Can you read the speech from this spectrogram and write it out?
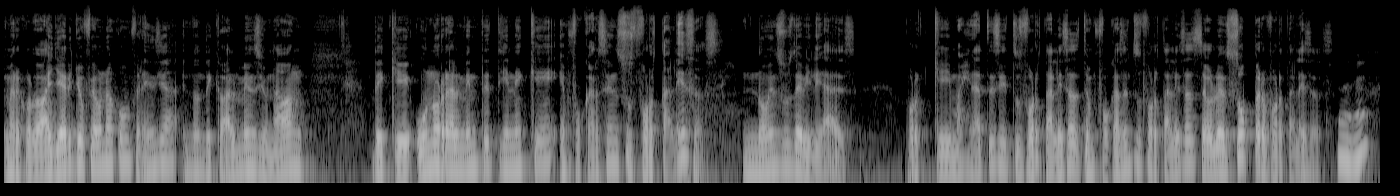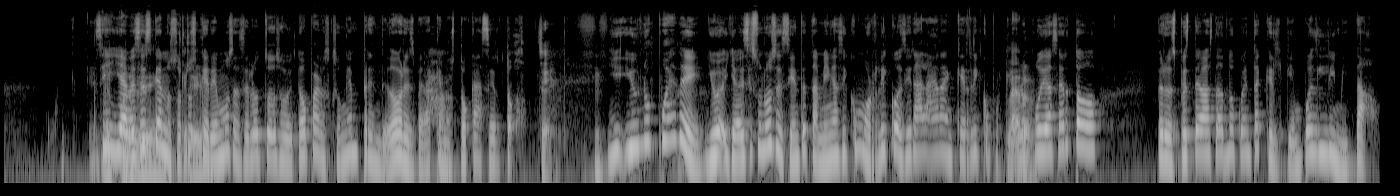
me recordó, ayer yo fui a una conferencia en donde cabal mencionaban de que uno realmente tiene que enfocarse en sus fortalezas, no en sus debilidades. Porque imagínate si tus fortalezas, te enfocas en tus fortalezas, se vuelven súper fortalezas. Ujú. Y Sí, y a veces que nosotros increíble. queremos hacerlo todo, sobre todo para los que son emprendedores, ¿verdad? Que nos toca hacer todo. Sí, Y, y uno puede. Yo- y a veces uno se siente también así como rico, decir, a la gran, qué rico, porque Claro. lo podía hacer todo. Pero después te vas dando cuenta que el tiempo es limitado.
